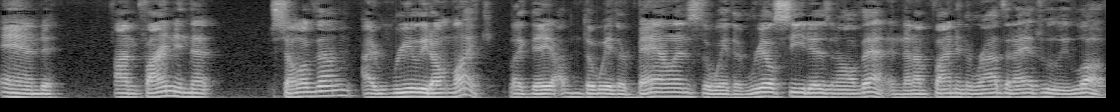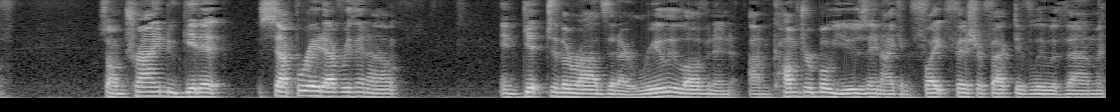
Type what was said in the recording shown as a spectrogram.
and I'm finding that some of them I really don't like. Like they, the way they're balanced, the way the reel seat is, and all that. And then I'm finding the rods that I absolutely love. So I'm trying to get it, separate everything out, and get to the rods that I really love and I'm comfortable using. I can fight fish effectively with them.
